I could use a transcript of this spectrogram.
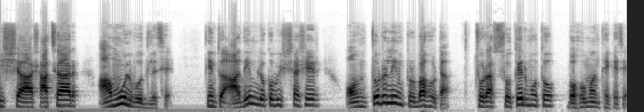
বিশ্বাস, আচার আমূল বদলেছে। কিন্তু আদিম লোকবিশ্বাসের অন্তর্লীন প্রবাহটা চোরা স্রোতের মতো বহমান থেকেছে।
